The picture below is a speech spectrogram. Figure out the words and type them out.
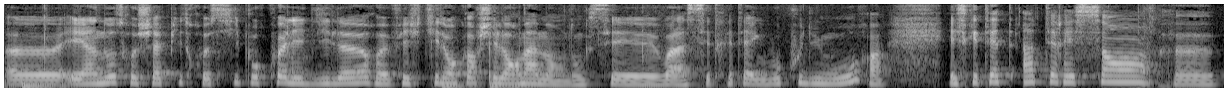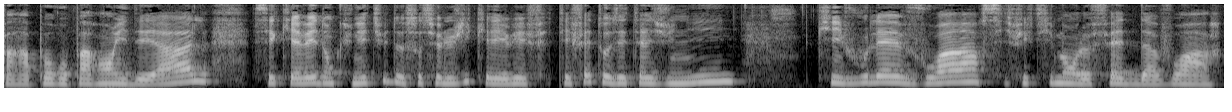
Euh, et un autre chapitre aussi, pourquoi les dealers vivent-ils encore chez leur maman? Donc c'est voilà, c'est traité avec beaucoup d'humour. Et ce qui était intéressant euh, par rapport aux parents idéal, c'est qu'il y avait donc une étude sociologique qui avait été faite aux États-Unis, qui voulait voir si effectivement le fait d'avoir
